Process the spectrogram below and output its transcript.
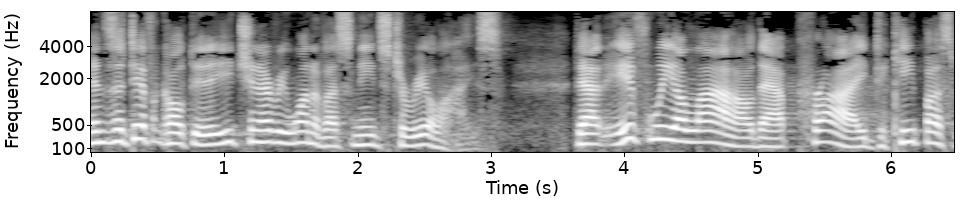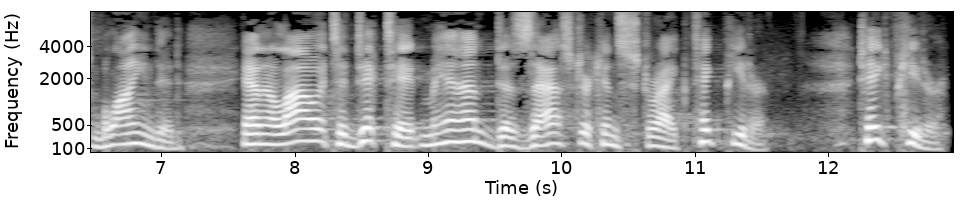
And it's a difficulty that each and every one of us needs to realize that if we allow that pride to keep us blinded, and allow it to dictate, man, disaster can strike. Take Peter. Take Peter.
